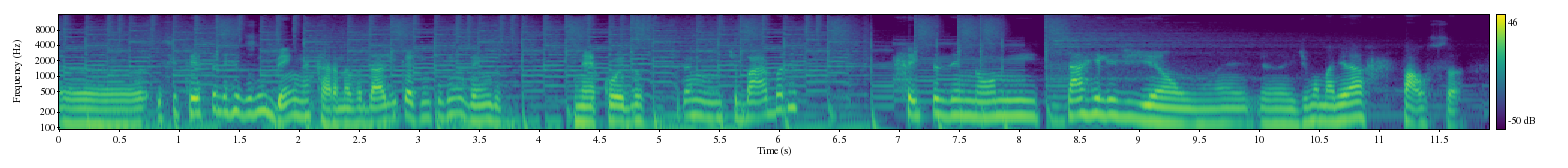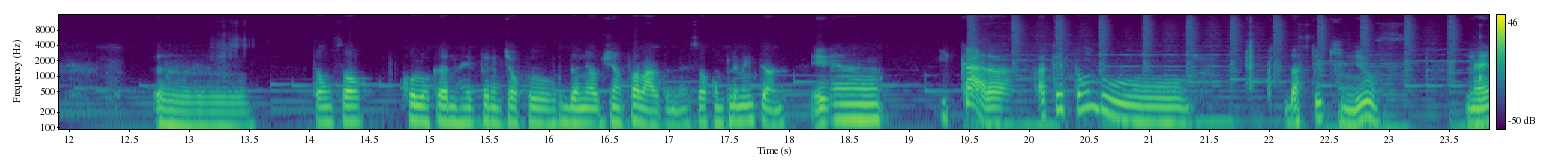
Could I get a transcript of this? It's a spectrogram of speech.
Uh, esse texto ele resume bem, né, cara, na verdade o que a gente vem vendo, né, coisas extremamente bárbaras feitas em nome da religião, né, de uma maneira falsa. Uh, então só colocando referente ao que o Daniel tinha falado, né, só complementando. Uh, e cara, a questão do das fake news, né?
